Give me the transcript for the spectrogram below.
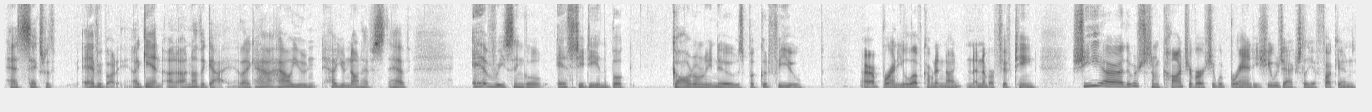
Has sex with everybody. Again, a, another guy. Like how how you how you not have have every single STD in the book. God only knows, but good for you. Uh, Brandy Love coming at, nine, at number 15. She uh, there was some controversy with Brandy. She was actually a fucking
